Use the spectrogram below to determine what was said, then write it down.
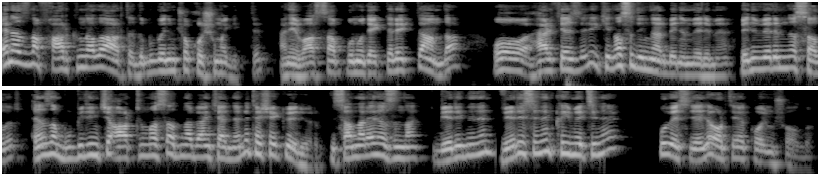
en azından farkındalığı arttırdı. Bu benim çok hoşuma gitti. Hani WhatsApp bunu deklar ettiği anda o herkes dedi ki nasıl dinler benim verimi? Benim verimi nasıl alır? En azından bu bilinci artırması adına ben kendilerine teşekkür ediyorum. İnsanlar en azından verinin, verisinin kıymetini bu vesileyle ortaya koymuş oldu.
